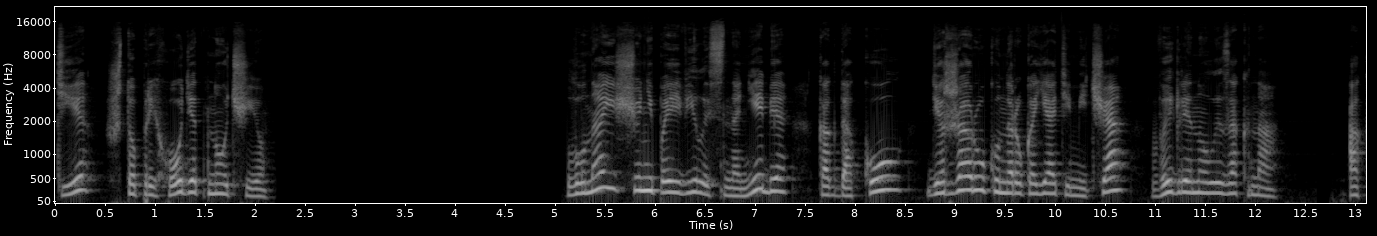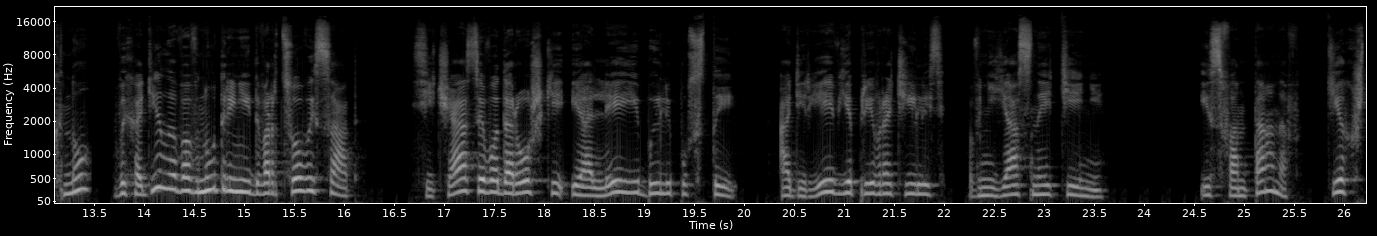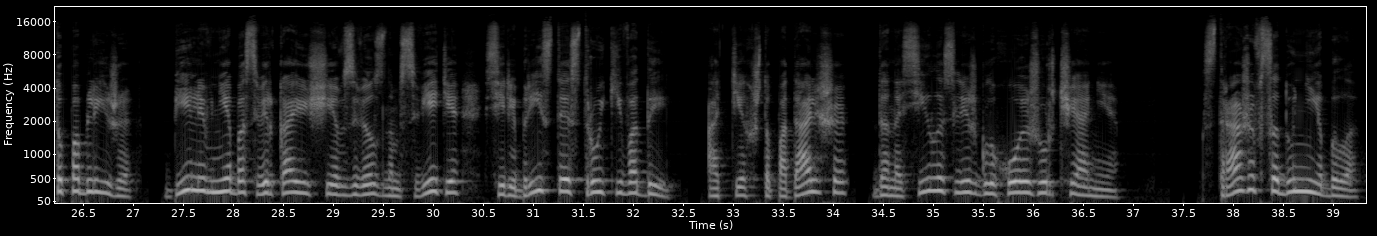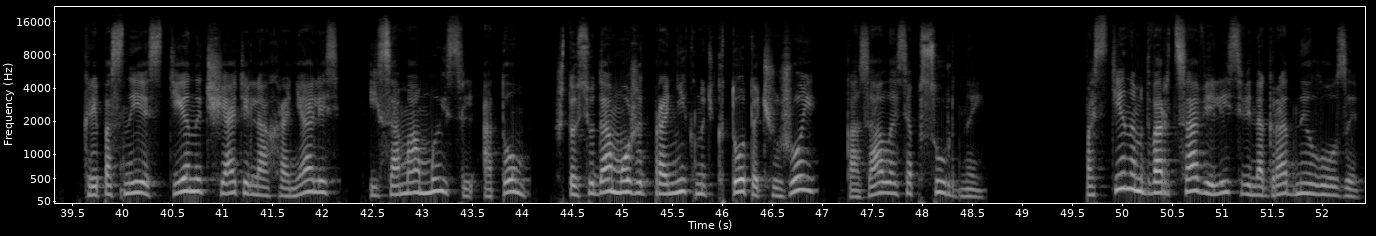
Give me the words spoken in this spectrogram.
Те, что приходят ночью. Луна еще не появилась на небе, когда Кул, держа руку на рукояти меча, выглянул из окна. Окно выходило во внутренний дворцовый сад. Сейчас его дорожки и аллеи были пусты, а деревья превратились в неясные тени. Из фонтанов, тех, что поближе, били в небо сверкающие в звездном свете серебристые струйки воды, от тех, что подальше, доносилось лишь глухое журчание. Стражи в саду не было, крепостные стены тщательно охранялись, и сама мысль о том, что сюда может проникнуть кто-то чужой, казалась абсурдной. По стенам дворца велись виноградные лозы.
